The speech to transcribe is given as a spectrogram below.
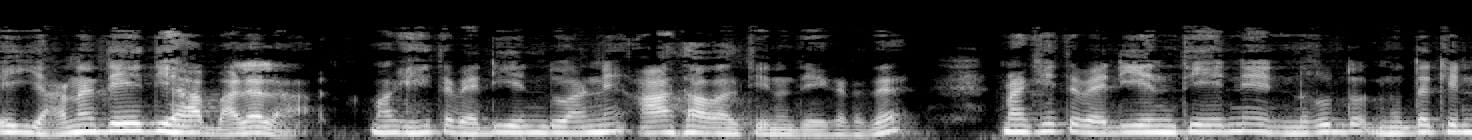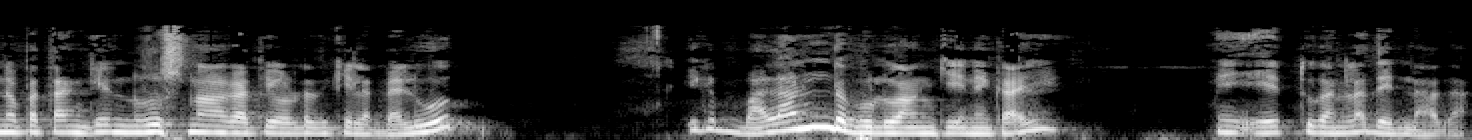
ඒ යන දේ දිහා බලලා මගේ හිත වැඩියෙන් දුවන්නේ ආසාවල් තියෙන දෙයකටද? මගේ හිත වැඩියෙන් තියෙන්නේ නුදකින් නොපතන් කියන නුරුස්නා ගතිය වලටද කියලා බැලුවොත් ඒක බලන්න පුළුවන් කියන එකයි මේ හේතු ගන්නලා දෙන්න හදන්නේ.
